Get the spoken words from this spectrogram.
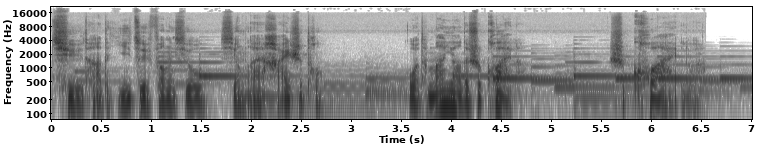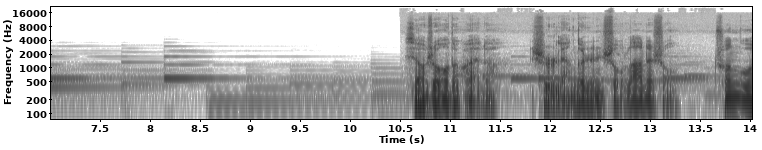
去他的一醉方休，醒来还是痛。我他妈要的是快乐，是快乐。小时候的快乐是两个人手拉着手，穿过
